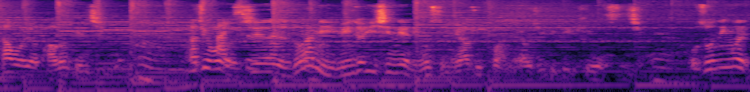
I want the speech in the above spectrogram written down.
那我有讨论编辑人，嗯，那就会有些人说，那你明明就异性恋，你为什么要去管 LGBTQ 的事情？嗯，我说因为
